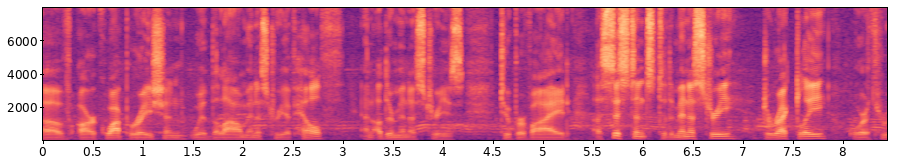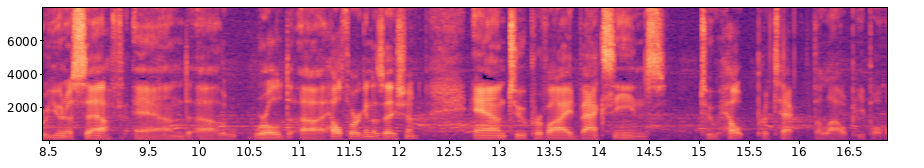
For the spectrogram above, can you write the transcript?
of our cooperation with the Lao Ministry of Health and other ministries to provide assistance to the ministry directly or through UNICEF and uh, the World uh, Health Organization and to provide vaccines to help protect the Lao people.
